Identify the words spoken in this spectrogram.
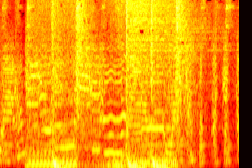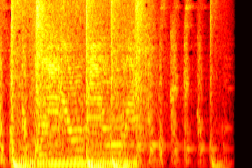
Wow.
